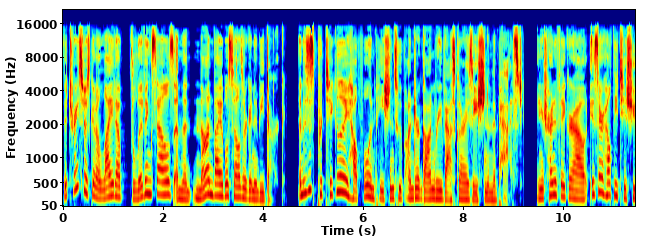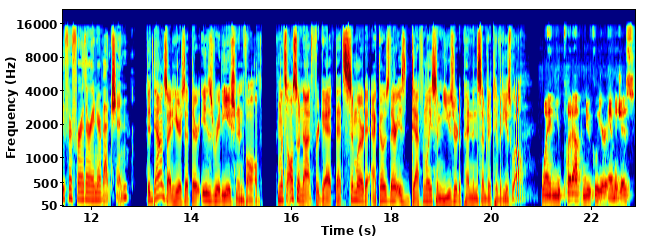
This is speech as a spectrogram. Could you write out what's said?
the tracer is going to light up the living cells and the non viable cells are going to be dark. And this is particularly helpful in patients who've undergone revascularization in the past. And you're trying to figure out is there healthy tissue for further intervention? The downside here is that there is radiation involved. And let's also not forget that similar to echoes, there is definitely some user dependent subjectivity as well. When you put up nuclear images,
